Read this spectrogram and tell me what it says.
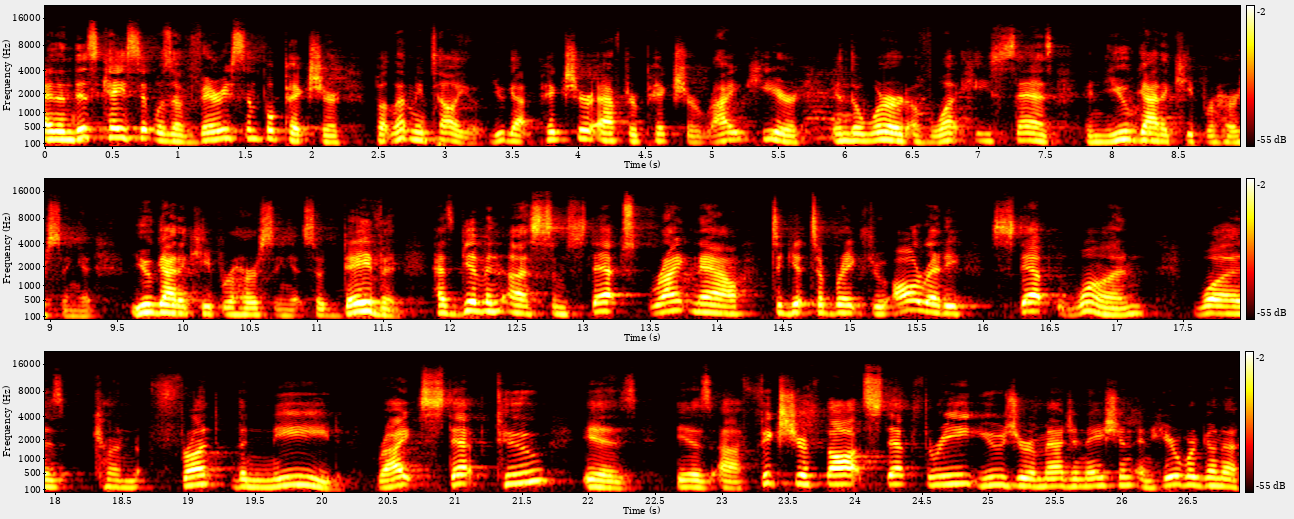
And in this case, it was a very simple picture, but let me tell you, you got picture after picture right here in the word of what he says, and you got to keep rehearsing it. You got to keep rehearsing it. So, David has given us some steps right now to get to breakthrough. Already, step one was confront the need, right? Step two is is uh, fix your thoughts. Step three, use your imagination. And here we're going to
